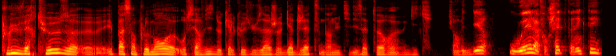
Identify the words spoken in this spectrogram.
plus vertueuse euh, et pas simplement euh, au service de quelques usages gadgets d'un utilisateur geek. J'ai envie de dire, où est la fourchette connectée?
